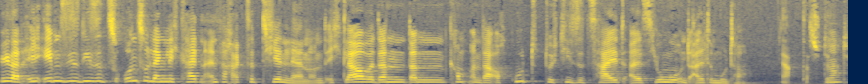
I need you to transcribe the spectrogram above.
wie gesagt, e- eben diese, diese Zu- Unzulänglichkeiten einfach akzeptieren lernen. Und ich glaube, dann, dann kommt man da auch gut durch diese Zeit als junge und alte Mutter. Ja, das Ne? stimmt.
